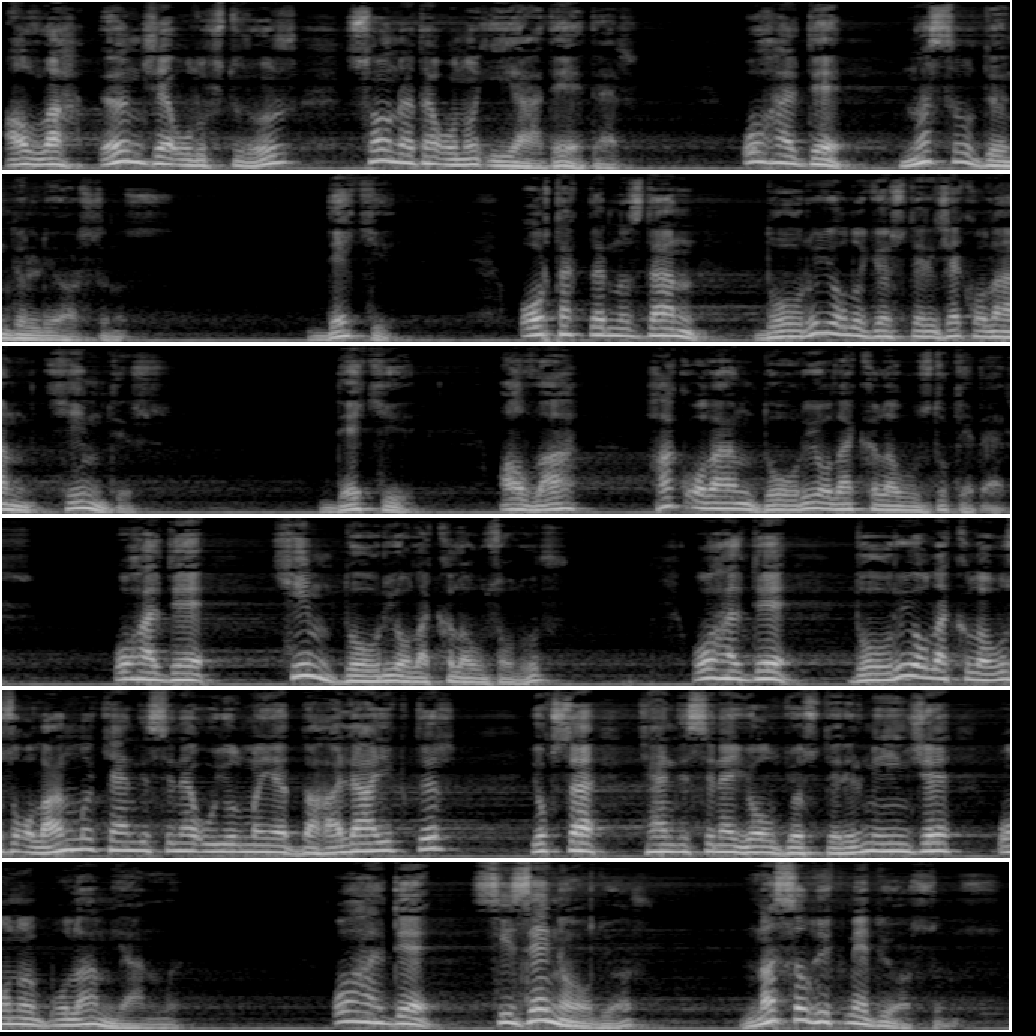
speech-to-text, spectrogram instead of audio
Allah önce oluşturur, sonra da onu iade eder. O halde nasıl döndürülüyorsunuz? De ki, ortaklarınızdan doğru yolu gösterecek olan kimdir? De ki, Allah hak olan doğru yola kılavuzluk eder. O halde kim doğru yola kılavuz olur? O halde doğru yola kılavuz olan mı kendisine uyulmaya daha layıktır, yoksa kendisine yol gösterilmeyince onu bulamayan mı? O halde size ne oluyor? Nasıl hükmediyorsunuz?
